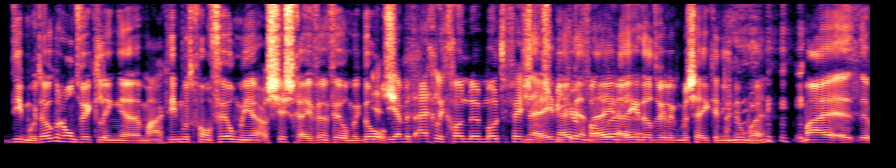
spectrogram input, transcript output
die- moet ook een ontwikkeling maken. Die moet gewoon veel meer assists geven en veel meer goals. J- jij bent eigenlijk gewoon de motivational Nee, nee, speaker nee, van... nee, nee, dat wil ik me zeker niet noemen. maar er er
